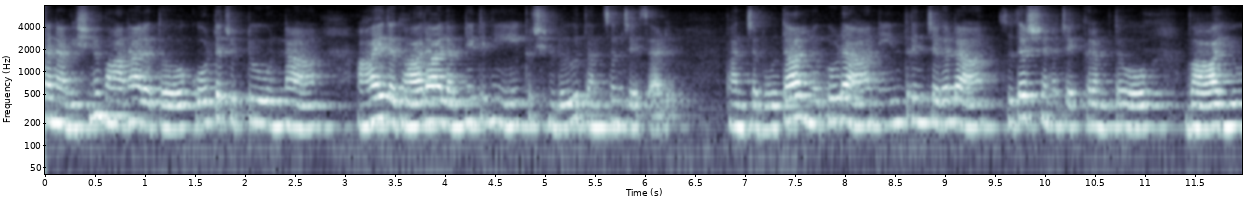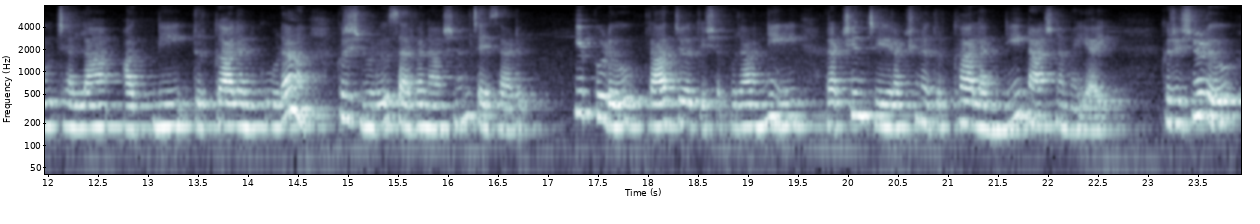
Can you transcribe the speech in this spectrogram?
తన విష్ణు బాణాలతో కోట చుట్టూ ఉన్న ఆయుధగారాలన్నిటినీ కృష్ణుడు ధ్వంసం చేశాడు. పంచభూతాలను కూడా నియంత్రించగల సుదర్శన చక్రంతో వాయు జల అగ్ని దుర్గాలను కూడా కృష్ణుడు సర్వనాశనం చేశాడు. ఇప్పుడు రాజ్యోతిషపురాన్ని రక్షించే రక్షణ దుర్గాలన్నీ నాశనమయ్యాయి. కృష్ణుడు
